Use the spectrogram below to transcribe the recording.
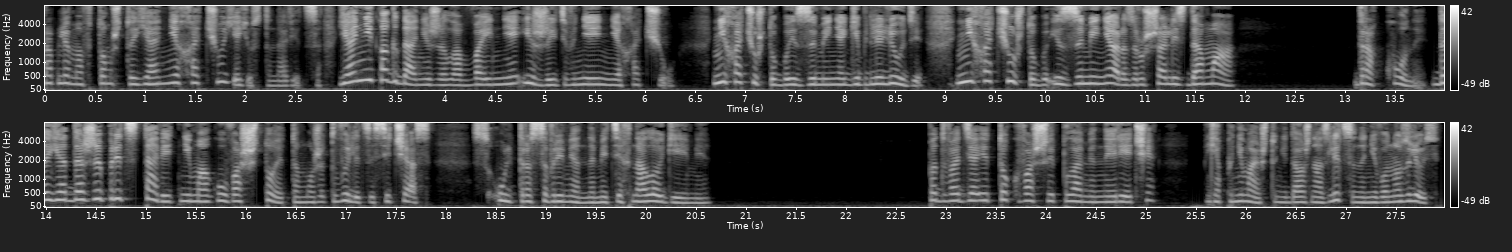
Проблема в том, что я не хочу ею становиться. Я никогда не жила в войне и жить в ней не хочу. Не хочу, чтобы из-за меня гибли люди. Не хочу, чтобы из-за меня разрушались дома. Драконы. Да я даже представить не могу, во что это может вылиться сейчас с ультрасовременными технологиями. Подводя итог вашей пламенной речи, я понимаю, что не должна злиться на него, но злюсь.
